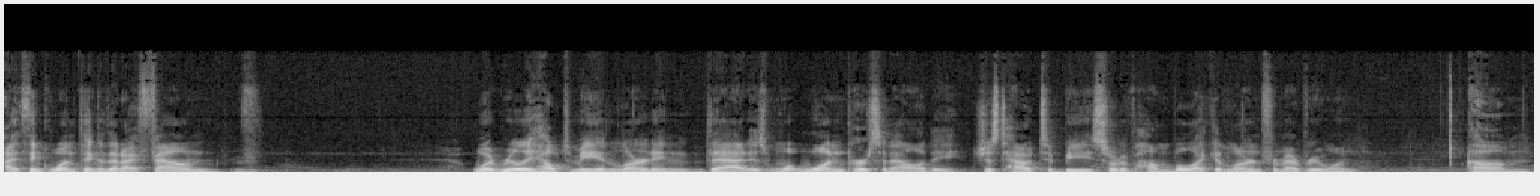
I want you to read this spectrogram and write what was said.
I think one thing that I found what really helped me in learning that is one personality, just how to be sort of humble. I could learn from everyone. Um,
